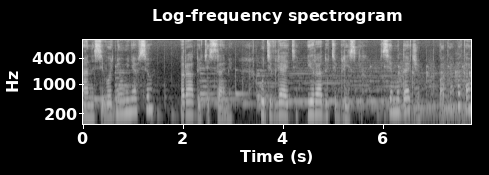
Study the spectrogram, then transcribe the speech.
А на сегодня у меня все. Радуйтесь сами, удивляйте и радуйте близких. Всем удачи! Пока-пока!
